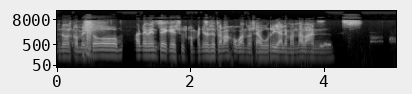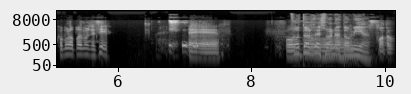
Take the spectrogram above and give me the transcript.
Nos comentó muy amablemente que sus compañeros de trabajo, cuando se aburría, le mandaban. ¿Cómo lo podemos decir? Eh, Fotos de su anatomía. Fotos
